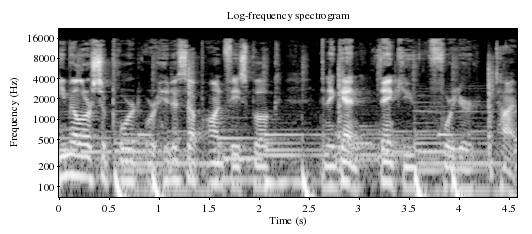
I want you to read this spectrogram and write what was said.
email our support or hit us up on Facebook. And again, thank you for your time.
